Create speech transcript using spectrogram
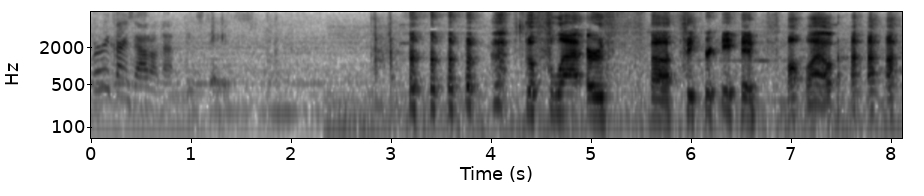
Where are you guys at on that these days? the flat Earth uh, theory in Fallout.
